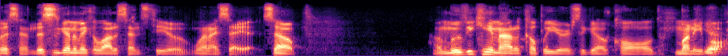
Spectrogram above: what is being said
listen this is going to make a lot of sense to you when i say it. So a movie came out a couple years ago called moneyball. Yep.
